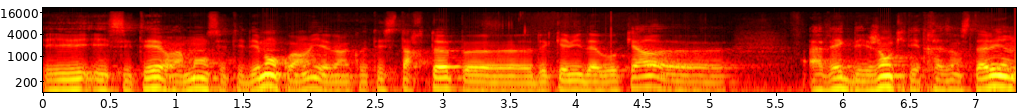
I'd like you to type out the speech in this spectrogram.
et, c'était vraiment, c'était dément quoi. Hein. Il y avait un côté start-up de cabinet d'avocats avec des gens qui étaient très installés. Hein.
